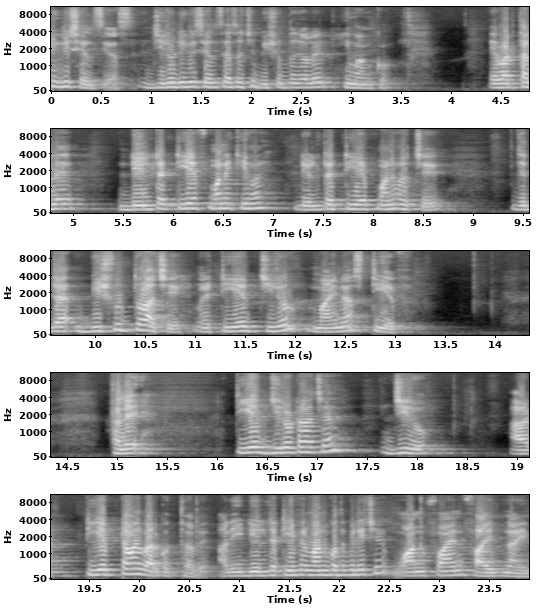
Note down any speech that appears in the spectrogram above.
degree Celsius. Zero degree Celsius হচ্ছে বিশুদ্ধ জলের হিমাঙ্ক। এবার তাহলে ডেল্টা টিএফ মানে কি হয়? ডেল্টা টিএফ মানে হচ্ছে যেটা বিশুদ্ধ আছে মানে টিএফ জিরো মাইনাস টিএফ। তাহলে টিএফ জিরোটা আছে জিরো আর টিএফটা আমায় বার করতে হবে। আর এই ডেল্টা টিএফ এর মান কত বেরিয়েছে? ওয়ান পয়েন্ট ফাইভ নাইন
